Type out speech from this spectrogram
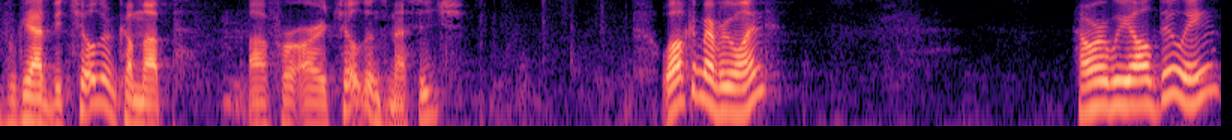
if we could have the children come up uh, for our children's message. Welcome, everyone. How are we all doing?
